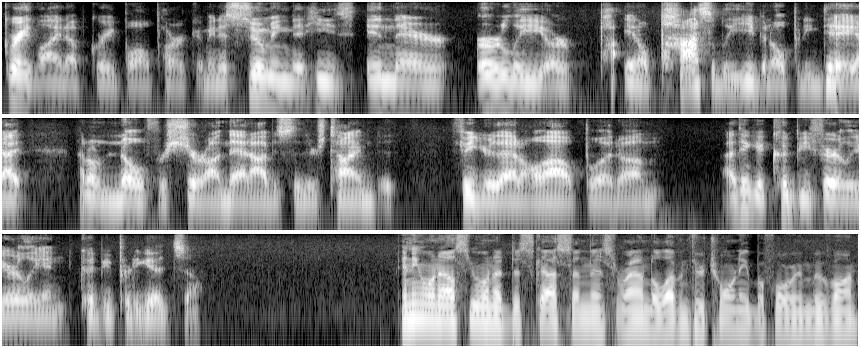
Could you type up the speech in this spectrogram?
great lineup, great ballpark. I mean, assuming that he's in there early or you know possibly even opening day. I I don't know for sure on that. Obviously, there's time to figure that all out, but um, I think it could be fairly early and could be pretty good. So, anyone else you want to discuss in this round 11 through 20 before we move on?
